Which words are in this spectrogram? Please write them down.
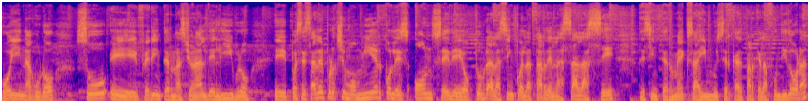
hoy inauguró su eh, Feria Internacional del Libro. pues estará el próximo miércoles 11 de octubre a las 5 de la tarde en la sala C de Sintermex, ahí muy cerca del Parque La Fundidora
